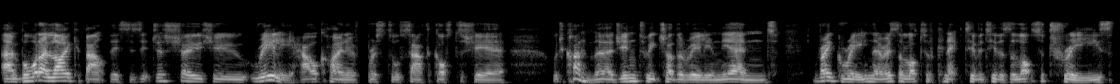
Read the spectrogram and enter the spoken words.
Um, but what I like about this is it just shows you really how kind of Bristol, South Gloucestershire, which kind of merge into each other really in the end. Very green, there is a lot of connectivity, there's lots of trees,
